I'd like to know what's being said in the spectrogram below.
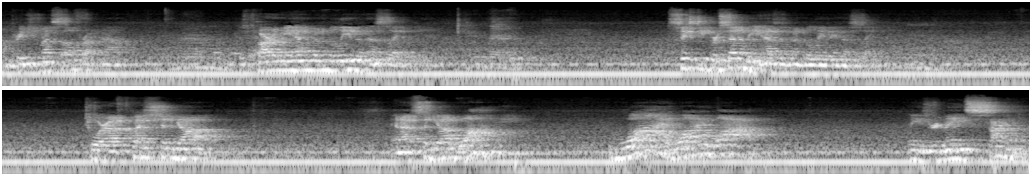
I'm preaching myself right now. Because part of me hasn't been believing this lately. 60% of me hasn't been believing this lately. To where I've questioned God. And I've said, God, why? Why, why, why? And He's remained silent.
